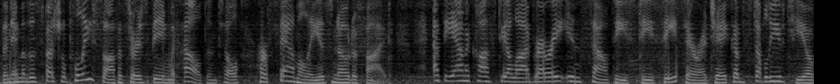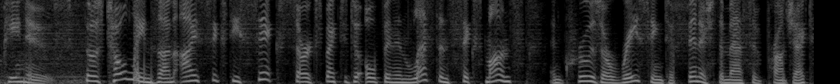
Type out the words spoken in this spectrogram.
The name of the special police officer is being withheld until her family is notified. At the Anacostia Library in Southeast D.C., Sarah Jacobs, WTOP News. Those tow lanes on I 66 are expected to open in less than six months, and crews are racing to finish the massive project.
